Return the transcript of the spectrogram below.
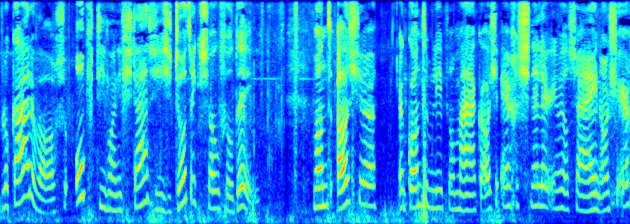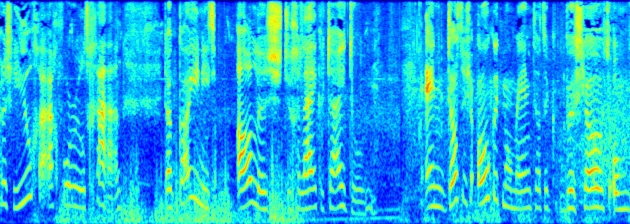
blokkade was op die manifestaties dat ik zoveel deed. Want als je een quantum leap wil maken, als je ergens sneller in wil zijn, als je ergens heel graag voor wilt gaan, dan kan je niet alles tegelijkertijd doen. En dat is ook het moment dat ik besloot om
